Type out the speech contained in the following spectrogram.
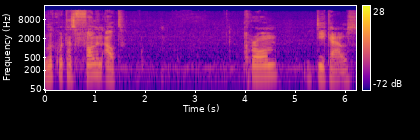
Look what has fallen out decals.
